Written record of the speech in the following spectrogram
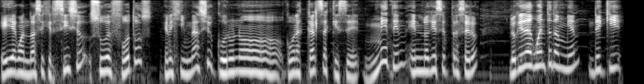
Ella cuando hace ejercicio sube fotos en el gimnasio con, unos, con unas calzas que se meten en lo que es el trasero, lo que da cuenta también de que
